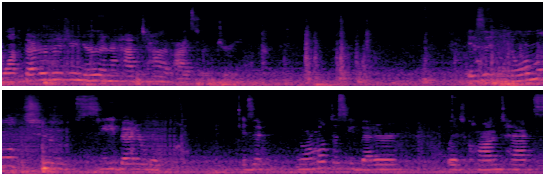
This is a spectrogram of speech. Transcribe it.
want better vision, you're gonna have to have eye surgery. Is it normal to see better with is it normal to see better with contacts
